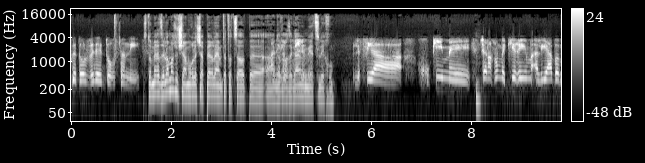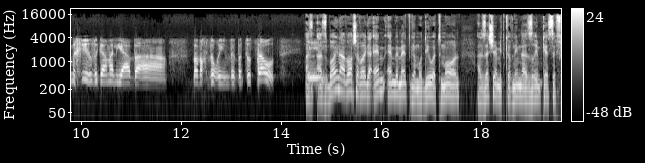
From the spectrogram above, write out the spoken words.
גדול ודורסני. זאת אומרת, זה לא משהו שאמור לשפר להם את התוצאות, אה, הדבר לא הזה, גם אם הם. יצליחו. לפי החוקים אה, שאנחנו מכירים, עלייה במחיר זה גם עלייה במחזורים ובתוצאות. אז, אה, אז בואי נעבור עכשיו רגע, הם, הם באמת גם הודיעו אתמול על זה שהם מתכוונים להזרים כסף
